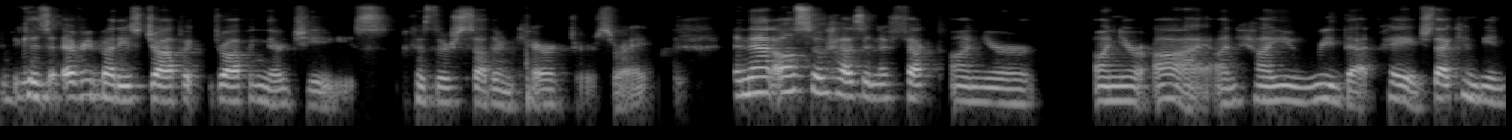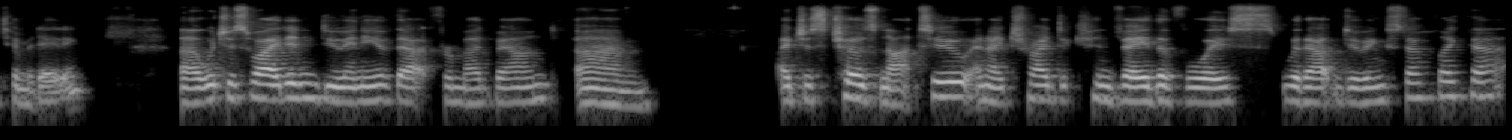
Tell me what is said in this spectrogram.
mm-hmm. because everybody's dropping dropping their G's because they're Southern characters, right? And that also has an effect on your on your eye, on how you read that page. That can be intimidating uh, which is why I didn't do any of that for Mudbound. Um, I just chose not to, and I tried to convey the voice without doing stuff like that,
